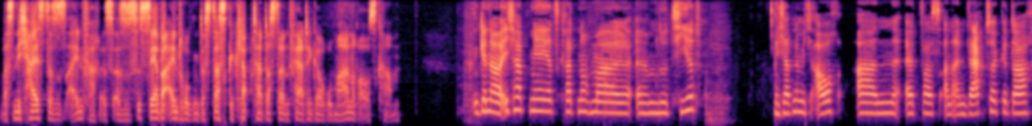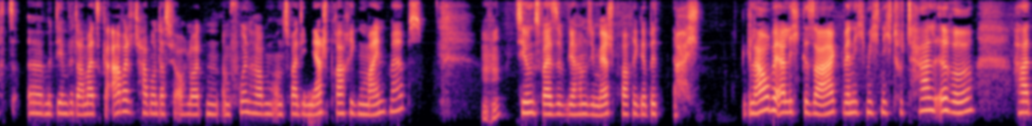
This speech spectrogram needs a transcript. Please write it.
was nicht heißt, dass es einfach ist. Also es ist sehr beeindruckend, dass das geklappt hat, dass da ein fertiger Roman rauskam. Genau, ich habe mir jetzt gerade noch mal ähm, notiert. Ich habe nämlich auch an etwas, an ein Werkzeug gedacht, äh, mit dem wir damals gearbeitet haben und das wir auch Leuten empfohlen haben, und zwar die mehrsprachigen Mindmaps. Mhm. Beziehungsweise wir haben sie mehrsprachige, Be ich glaube ehrlich gesagt, wenn ich mich nicht total irre, hat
